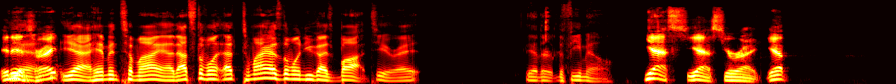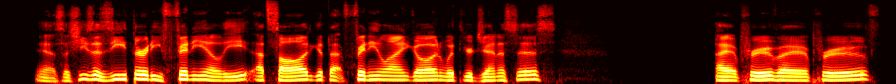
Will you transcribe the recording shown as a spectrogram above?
it is Yeah, right. Yeah, him and Tamaya. That's the one. That Tamaya is the one you guys bought too, right? The other, the female. Yes, yes, you're right. Yep. Yeah, so she's a Z30 Finney Elite. That's solid. Get that Finney line going with your Genesis. I approve. I approve.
